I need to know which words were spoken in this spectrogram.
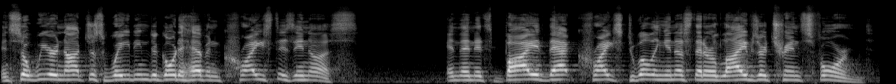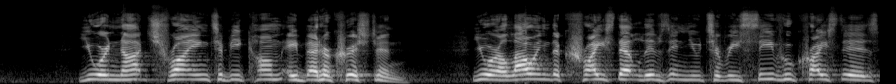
And so we are not just waiting to go to heaven, Christ is in us. And then it's by that Christ dwelling in us that our lives are transformed. You are not trying to become a better Christian. You are allowing the Christ that lives in you to receive who Christ is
